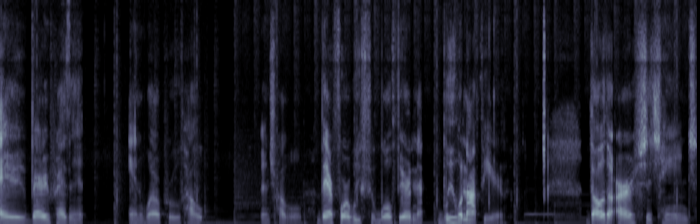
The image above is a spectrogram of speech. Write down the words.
a very present and well proved help in trouble. Therefore, we f- will fear not, we will not fear. Though the earth should change,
